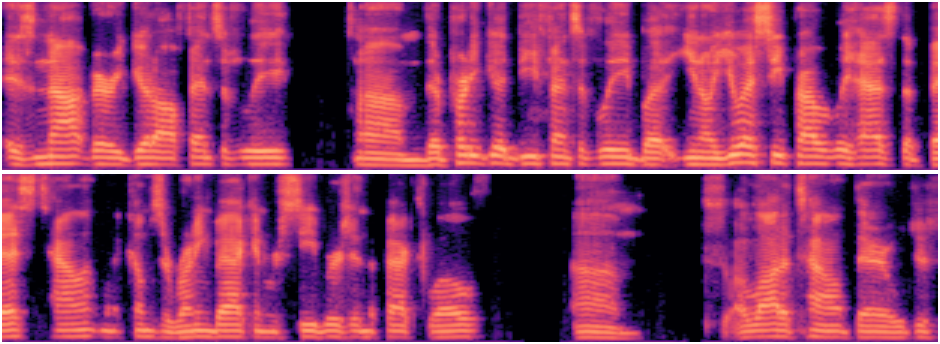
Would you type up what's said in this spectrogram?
is not very good offensively. Um, they're pretty good defensively, but you know USC probably has the best talent when it comes to running back and receivers in the Pac-12. Um, a lot of talent there, just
